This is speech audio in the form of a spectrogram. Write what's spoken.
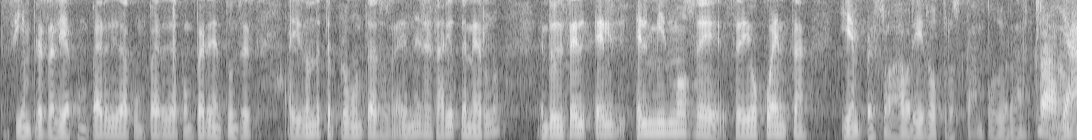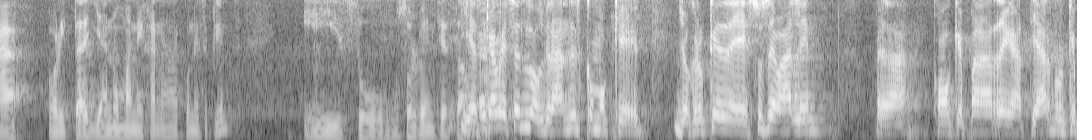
siempre salía con pérdida, con pérdida, con pérdida. Entonces, ahí es donde te preguntas, o sea, ¿es necesario tenerlo? Entonces, él, él, él mismo se, se dio cuenta y empezó a abrir otros campos, ¿verdad? Claro. Y ya, ahorita ya no maneja nada con ese cliente. Y su solvencia está... Y es que a veces los grandes como que yo creo que de eso se valen, ¿verdad? Como que para regatear, porque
